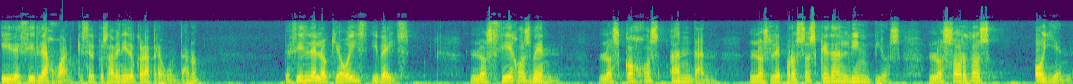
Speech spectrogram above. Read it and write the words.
y decidle a Juan, que es el que os ha venido con la pregunta, ¿no? Decidle lo que oís y veis. Los ciegos ven, los cojos andan, los leprosos quedan limpios, los sordos oyen,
